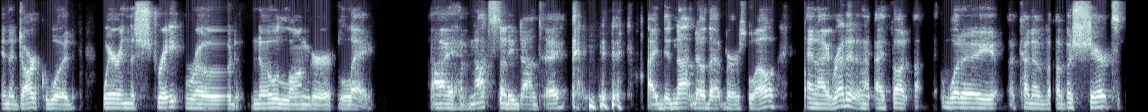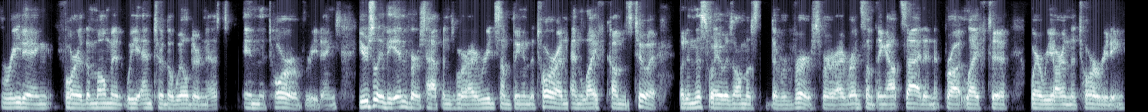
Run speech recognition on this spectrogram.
in a dark wood wherein the straight road no longer lay. I have not studied Dante. I did not know that verse well. And I read it and I thought, what a, a kind of a Beshert reading for the moment we enter the wilderness in the Torah of readings. Usually the inverse happens where I read something in the Torah and, and life comes to it. But in this way, it was almost the reverse, where I read something outside and it brought life to where we are in the Torah reading.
